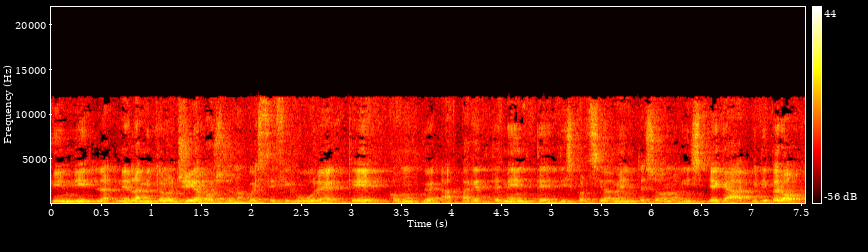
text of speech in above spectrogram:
quindi la, nella mitologia poi ci sono queste figure che comunque apparentemente discorsivamente sono inspiegabili, però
